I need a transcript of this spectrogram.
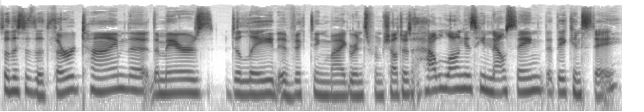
So this is the third time that the mayor's delayed evicting migrants from shelters. How long is he now saying that they can stay?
